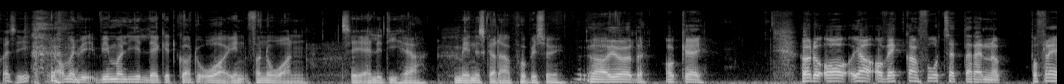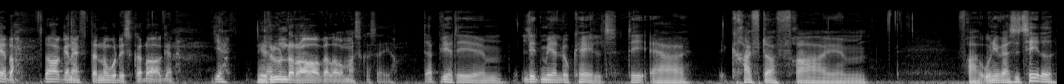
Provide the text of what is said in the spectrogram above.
Præcis. Ja, men vi, vi må lige lægge et godt ord ind for Norden til alle de her mennesker, der er på besøg. Ja, gör det. Okej. Hör du, och, ja, och veckan fortsätter ännu på fredag, dagen efter Nordiska dagen. Ja, Ni der, rundar av, eller vad man ska säga. der bliver det øhm, lidt mere lokalt. Det er kræfter fra, øhm, fra universitetet.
